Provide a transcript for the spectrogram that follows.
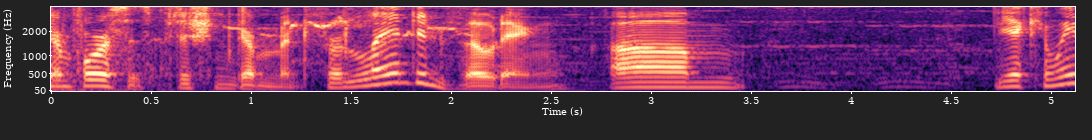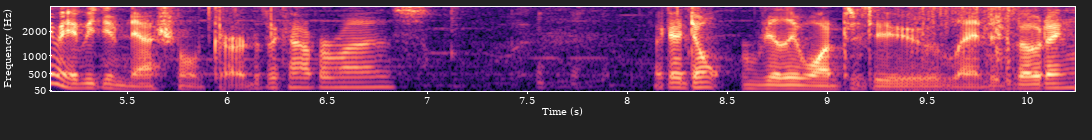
Armed Forces petition government for landed voting. Um, yeah, can we maybe do National Guard as a compromise? Like, I don't really want to do landed voting.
